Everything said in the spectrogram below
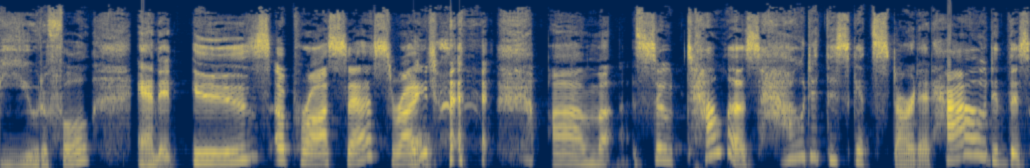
beautiful and it is a process, right? Yes. um, so tell us, how did this get started? How did this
